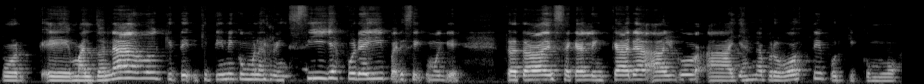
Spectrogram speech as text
por eh, Maldonado, que, que, tiene como unas rencillas por ahí, parece como que trataba de sacarle en cara algo a Yasna Proboste, porque como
